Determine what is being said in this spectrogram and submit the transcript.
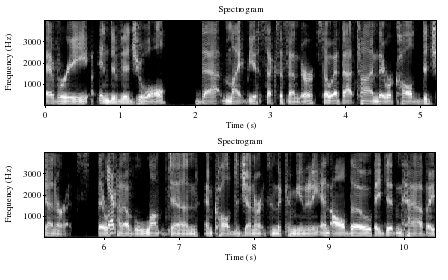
every individual that might be a sex offender. So at that time, they were called degenerates. They were yep. kind of lumped in and called degenerates in the community. And although they didn't have a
